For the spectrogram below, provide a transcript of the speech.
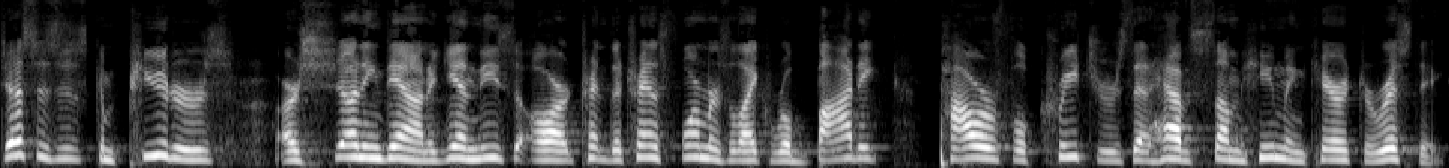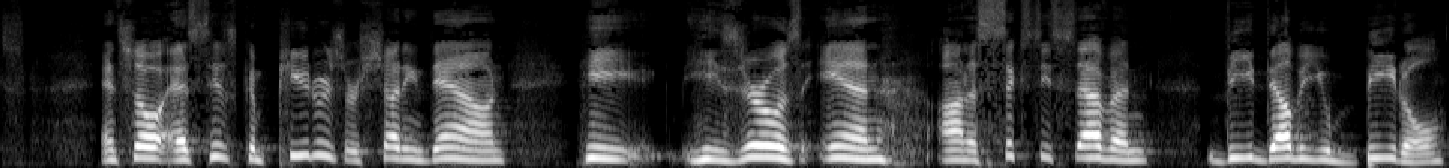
just as his computers are shutting down, again, these are the Transformers are like robotic, powerful creatures that have some human characteristics. And so as his computers are shutting down, he, he zeroes in on a 67 VW Beetle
